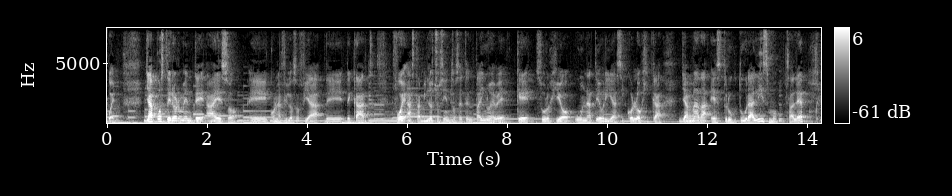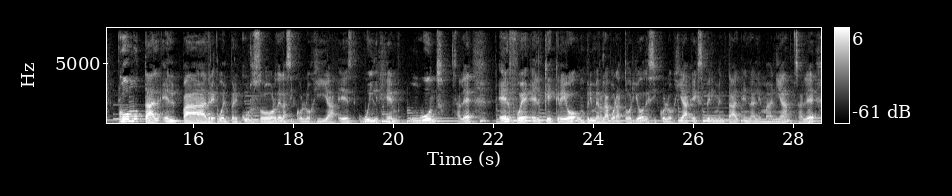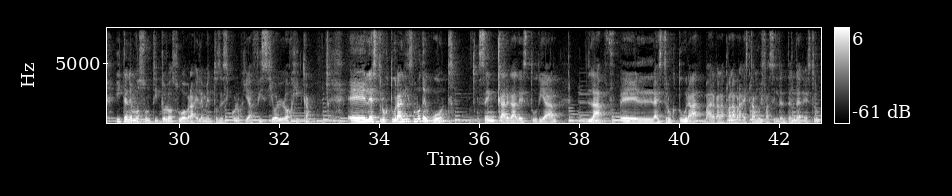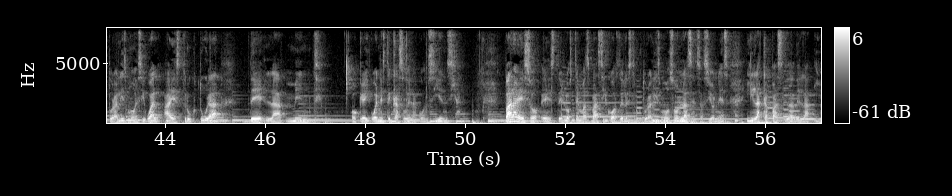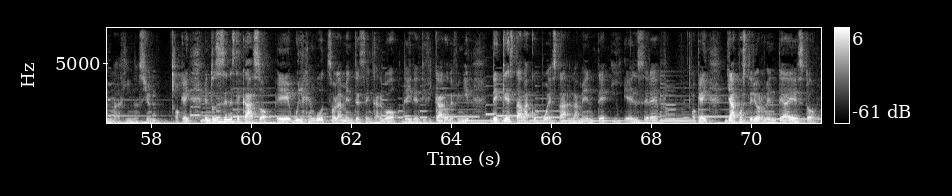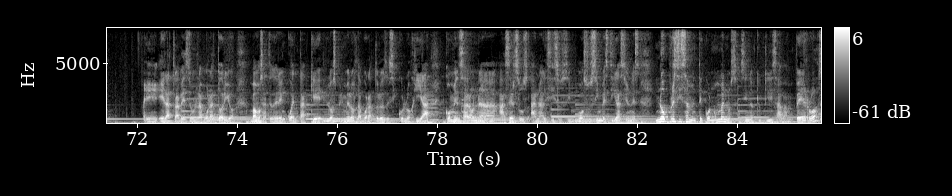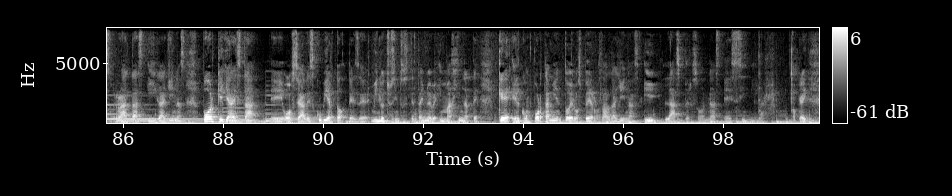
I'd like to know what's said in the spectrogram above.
Bueno, ya posteriormente a eso, eh, con la filosofía de Descartes, fue hasta 1879 que surgió una teoría psicológica llamada estructuralismo, ¿sale? Como tal, el padre o el precursor de la psicología es Wilhelm Wundt, ¿sale? Él fue el que creó un primer laboratorio de psicología experimental en Alemania, ¿sale? Y tenemos un título, su obra Elementos de Psicología Fisiológica. El estructuralismo de Wundt se encarga de estudiar la, la, estructura, valga la palabra, está muy fácil de entender. Estructuralismo es igual a estructura de la mente, ¿ok? O en este caso de la conciencia. Para eso, este, los temas básicos del estructuralismo son las sensaciones y la capacidad de la imaginación. Entonces en este caso, eh, Wilhelm Wood solamente se encargó de identificar o definir de qué estaba compuesta la mente y el cerebro, ¿ok? Ya posteriormente a esto, eh, él a través de un laboratorio, vamos a tener en cuenta que los primeros laboratorios de psicología comenzaron a hacer sus análisis o sus investigaciones no precisamente con humanos, sino que utilizaban perros, ratas y gallinas, porque ya está eh, o se ha descubierto desde 1879, imagínate que el comportamiento de los perros, las gallinas y las personas es similar.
